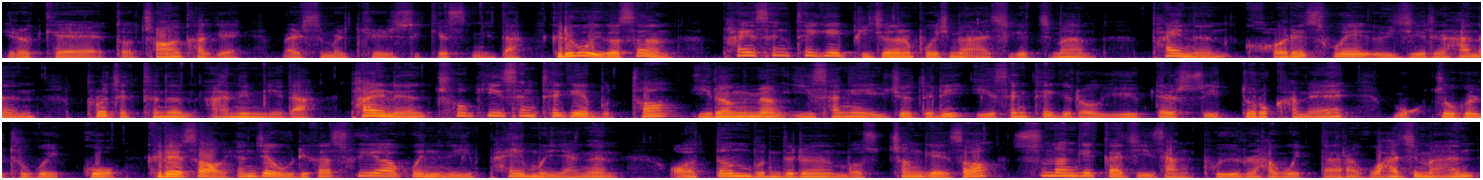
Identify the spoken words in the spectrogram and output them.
이렇게 더 정확하게 말씀을 드릴 수 있겠습니다. 그리고 이것은 파이 생태계 비전을 보시면 아시겠지만 파이는 거래소에 의지를 하는 프로젝트는 아닙니다. 파이는 초기 생태계부터 1억 명 이상의 유저들이 이 생태계로 유입될 수 있도록 함에 목적을 두고 있고 그래서 현재 우리가 소유하고 있는 이 파이 물량은 어떤 분들은 뭐 수천 개에서 수만 개까지 이상 보유를 하고 있다라고 하지만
